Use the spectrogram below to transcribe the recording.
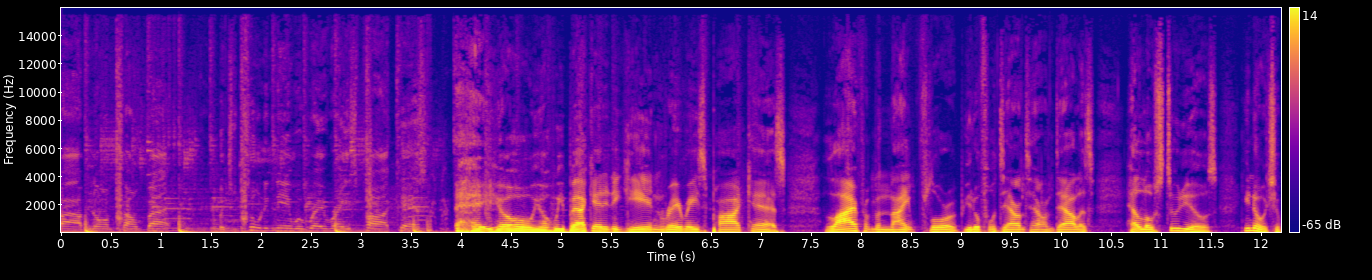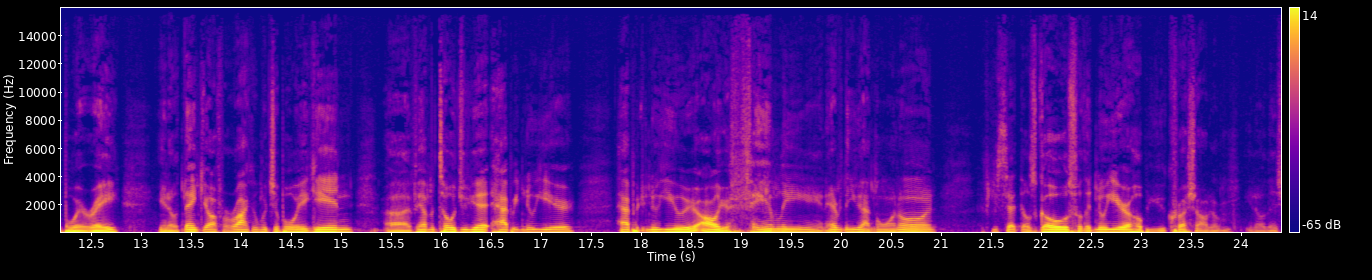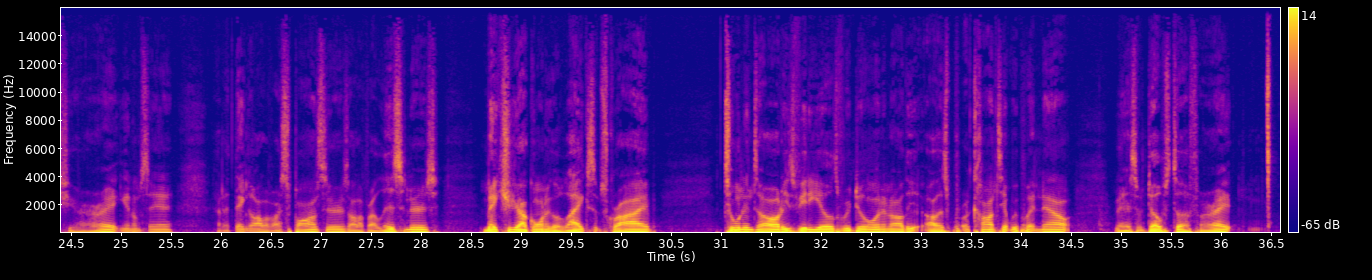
1205. Know I'm talking about. But you tuning in with Ray Ray's podcast. Hey yo, yo, we back at it again. Ray Ray's podcast, live from the ninth floor of beautiful downtown Dallas. Hello Studios. You know it's your boy Ray. You know, thank y'all for rocking with your boy again. Uh, if you haven't told you yet, Happy New Year. Happy New Year, all your family and everything you got going on. If you set those goals for the new year, I hope you crush all them, you know, this year. All right, you know what I'm saying? Got to thank all of our sponsors, all of our listeners. Make sure y'all going to go like, subscribe, tune into all these videos we're doing and all the all this content we're putting out. Man, it's some dope stuff. All right,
